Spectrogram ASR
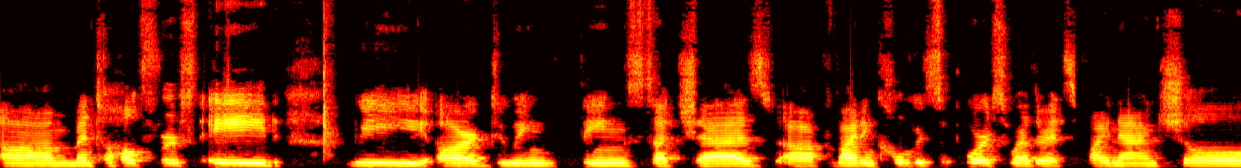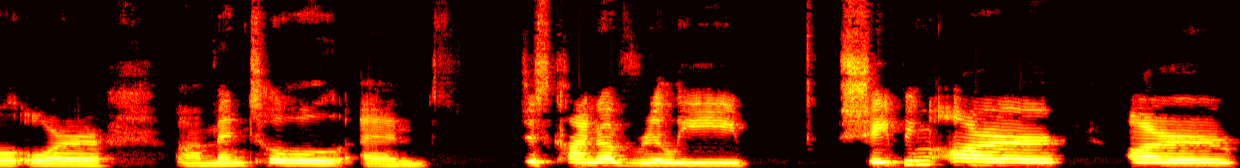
um, mental health first aid. We are doing things such as uh, providing COVID supports, whether it's financial or uh, mental and just kind of really shaping our our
